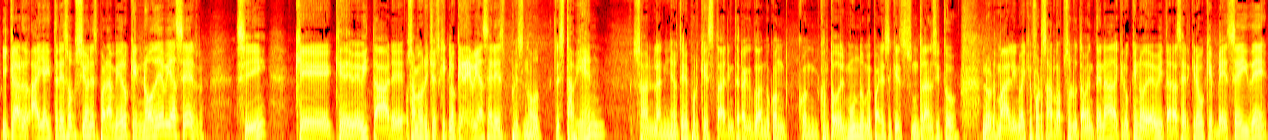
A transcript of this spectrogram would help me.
Y claro, ahí hay tres opciones para mí de lo que no debe hacer, ¿sí? Que, que debe evitar, eh, o sea, mejor dicho, es que lo que debe hacer es, pues no, está bien, o sea, la niña no tiene por qué estar interactuando con, con, todo el mundo. Me parece que es un tránsito normal y no hay que forzarla absolutamente nada. Creo que no debe evitar hacer, creo que B, C y D.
